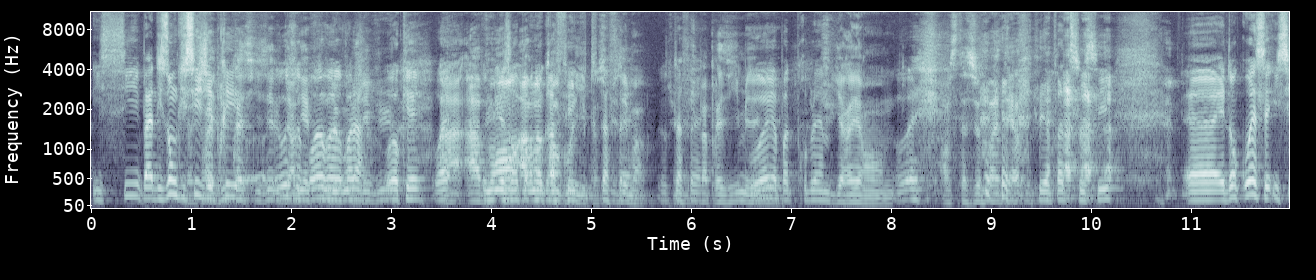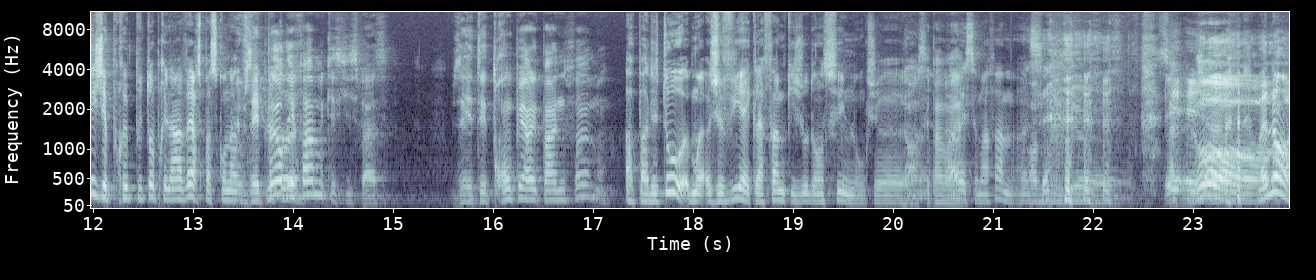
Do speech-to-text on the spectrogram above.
ici, bah, disons qu'ici j'ai pris. préciser le dernier film voilà. que j'ai vu Ok, à- une avant, liaison avant pornographique, tout à fait. excusez-moi. Tout Je ne suis pas précis, mais Ouais, y a pas de problème. je suis garé en, en stationnement interdit. Il n'y a pas de souci. Euh, et donc, ouais, ici j'ai plutôt pris l'inverse parce qu'on a. Vous avez peur des femmes? Qu'est-ce qui se passe? Vous avez été trompé par une femme? Ah, pas du tout. Moi, je vis avec la femme qui joue dans ce film, donc je. Non, c'est pas Ah vrai. ouais, c'est ma femme. Oh mon Dieu Et- et je- Salaud Mais non.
